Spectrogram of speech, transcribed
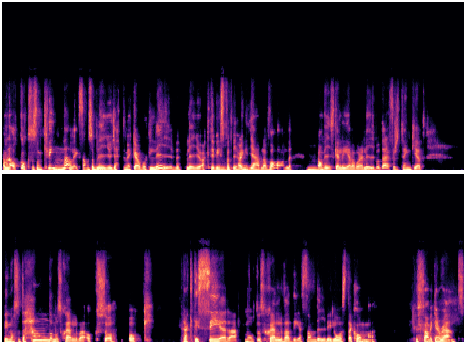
Jag menar, och också som kvinna liksom, så blir ju jättemycket av vårt liv blir ju aktivism mm. för att vi har inget jävla val mm. om vi ska leva våra liv. Och därför så tänker jag att vi måste ta hand om oss själva också och praktisera mot oss själva det som vi vill åstadkomma. Fy fan vilken rant.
